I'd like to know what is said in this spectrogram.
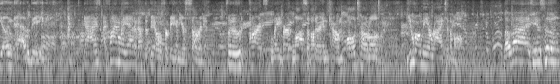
young to have a baby. Guys, I finally added up the bill for being your surrogate. Food, parts, labor, loss of other income, all totaled. You owe me a ride to the mall. Bye bye. See you soon.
